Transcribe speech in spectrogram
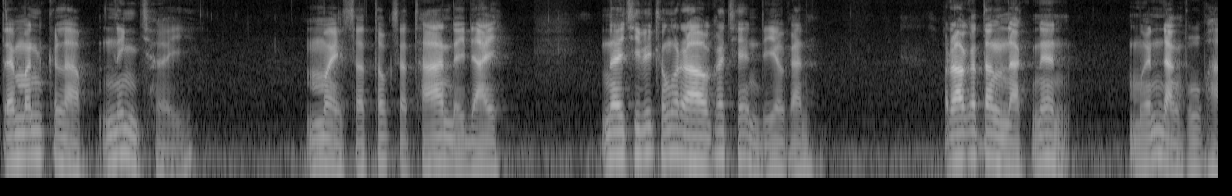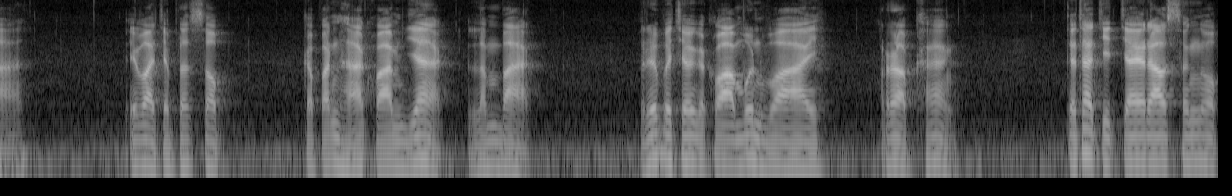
แต่มันกลับนิ่งเฉย ไม่สะทกสะท้านใด ๆ ในชีวิตของเราก็เช่นเดียวกัน เราก็ต้องหนักแน่นเหมือนดั่งภูผา ไม่ว่าจะประสบกับปัญหาความยากลำบาก หรือเผชิญกับความวุ่นวายรอบข้าง แต่ถ้าจิตใจเราสงบ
